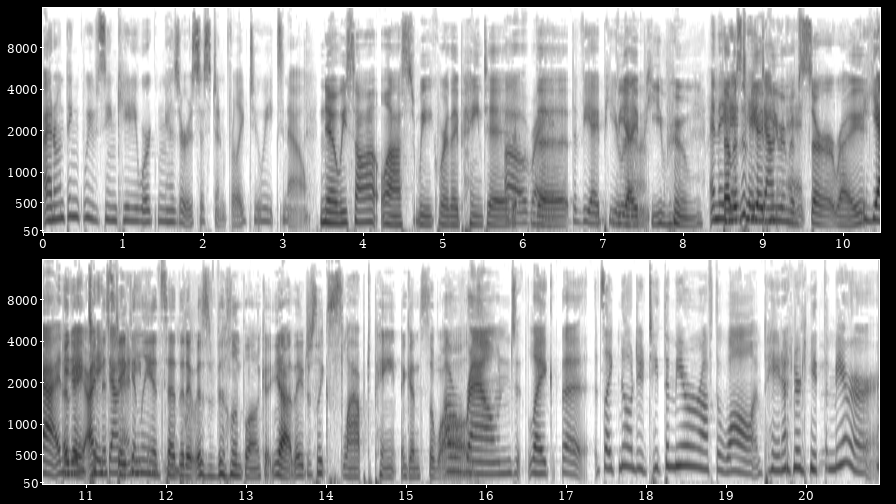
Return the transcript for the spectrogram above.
I don't think we've seen Katie working as her assistant for like two weeks now. No, we saw it last week where they painted Oh, right. the, The VIP room. VIP room. And they that was a VIP room of SUR, right? Yeah, and they okay, I mistakenly had said that it was Villa Blanca. Yeah, they just like slapped paint against the wall. Around like the, it's like no, dude, take the mirror off the wall and paint underneath the mirror.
